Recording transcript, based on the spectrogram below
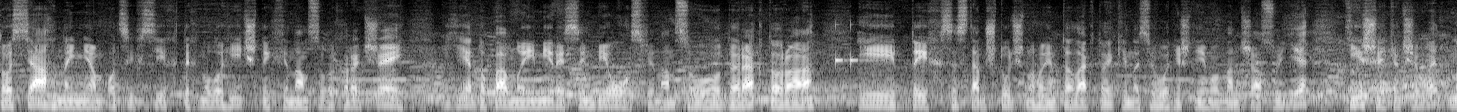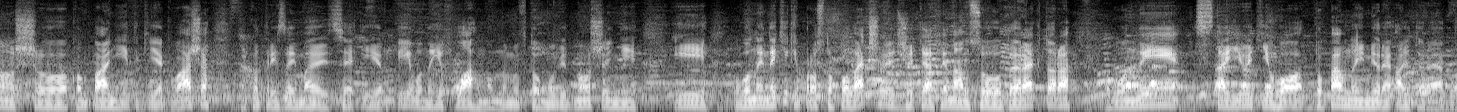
досягненням оцих всіх технологічних фінансових речей є до певної міри симбіоз фінансового директора і тих систем штучного інтелекту, які на сьогоднішній момент часу є. Тішить очевидно, що компанії, такі як ваша, ті, котрі займаються ERP, вони є флагманами в тому відношенні, і вони не тільки просто полегшують життя фінансового директора, вони стають його до певної міри альтер-его.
